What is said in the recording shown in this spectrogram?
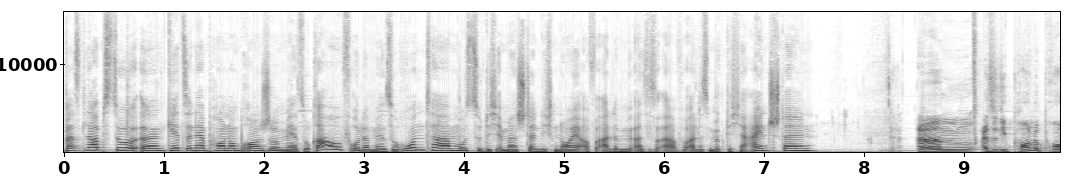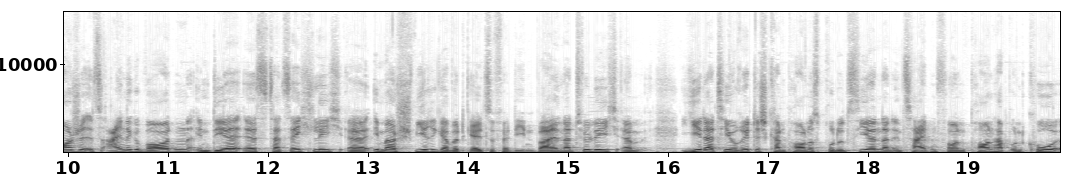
Was glaubst du, äh, geht's in der Pornobranche mehr so rauf oder mehr so runter? Musst du dich immer ständig neu auf, allem, also auf alles Mögliche einstellen? Ähm, also die Pornobranche ist eine geworden, in der es tatsächlich äh, immer schwieriger wird, Geld zu verdienen, weil natürlich ähm, jeder theoretisch kann Pornos produzieren, dann in Zeiten von Pornhub und Co.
